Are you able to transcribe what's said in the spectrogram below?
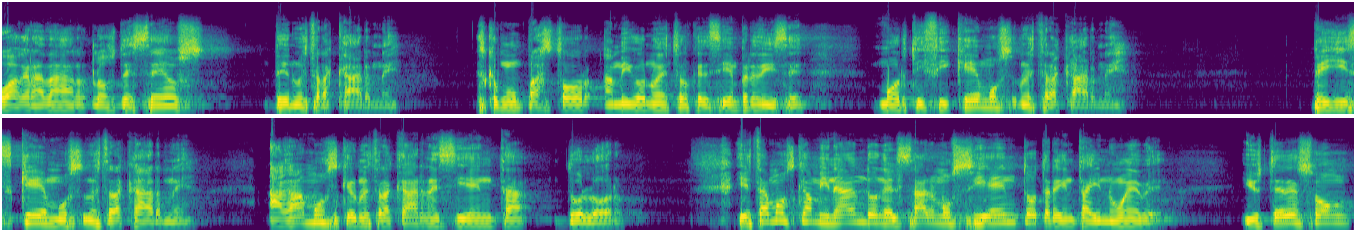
o agradar los deseos de nuestra carne. Es como un pastor amigo nuestro que siempre dice, mortifiquemos nuestra carne, pellizquemos nuestra carne, hagamos que nuestra carne sienta dolor. Y estamos caminando en el Salmo 139. Y ustedes son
